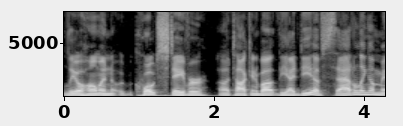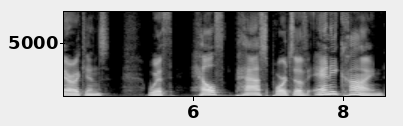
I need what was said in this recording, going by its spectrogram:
Leo Hohmann quotes Staver uh, talking about the idea of saddling Americans with health passports of any kind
